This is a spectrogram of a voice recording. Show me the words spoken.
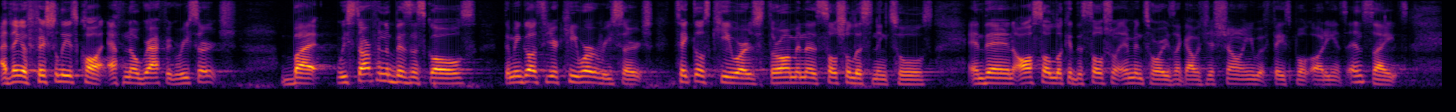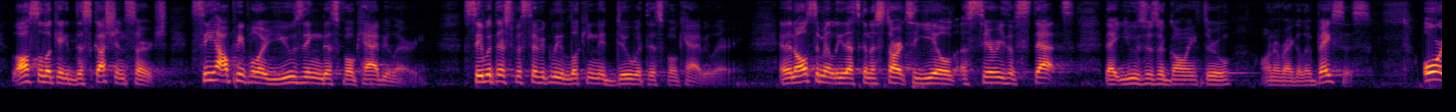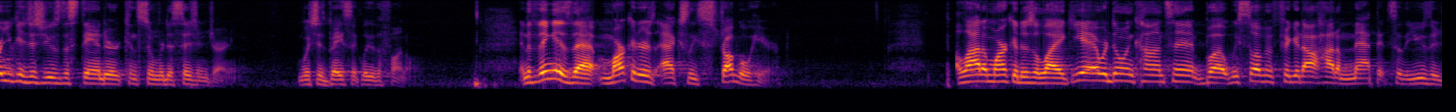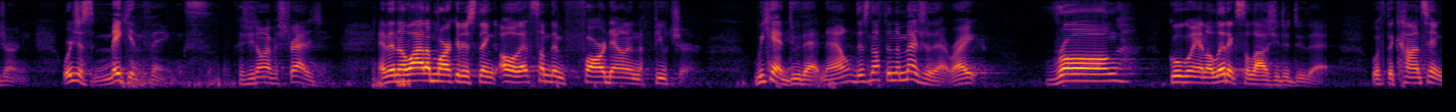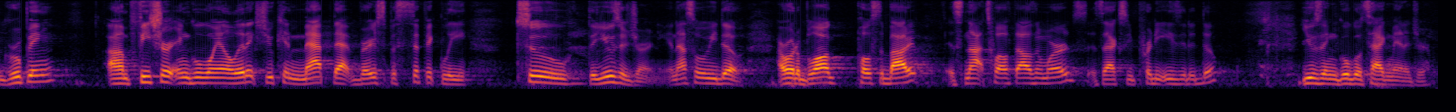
I think officially it's called ethnographic research, but we start from the business goals, then we go to your keyword research, take those keywords, throw them in the social listening tools, and then also look at the social inventories like I was just showing you with Facebook Audience Insights. Also look at discussion search. See how people are using this vocabulary. See what they're specifically looking to do with this vocabulary. And then ultimately, that's going to start to yield a series of steps that users are going through on a regular basis. Or you could just use the standard consumer decision journey, which is basically the funnel. And the thing is that marketers actually struggle here. A lot of marketers are like, yeah, we're doing content, but we still haven't figured out how to map it to the user journey. We're just making things because you don't have a strategy. And then a lot of marketers think, oh, that's something far down in the future. We can't do that now. There's nothing to measure that, right? Wrong. Google Analytics allows you to do that. With the content grouping um, feature in Google Analytics, you can map that very specifically to the user journey. And that's what we do. I wrote a blog post about it. It's not 12,000 words. It's actually pretty easy to do using Google Tag Manager.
